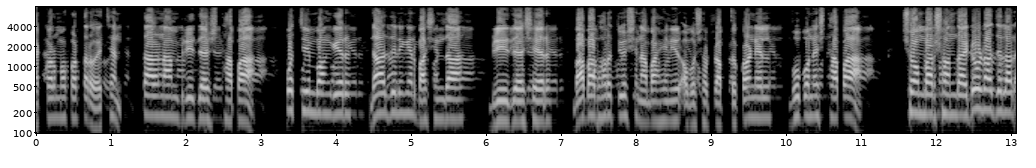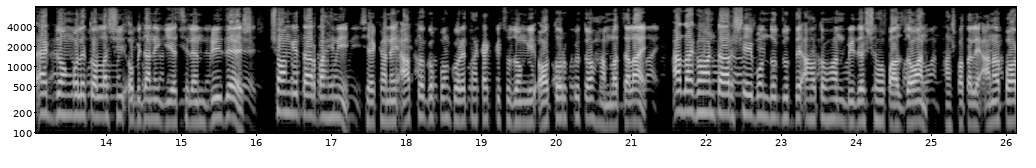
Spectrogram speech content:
এক কর্মকর্তা রয়েছেন। তার নাম ব্রিজেশ থাপা। পশ্চিমবঙ্গের দার্জিলিং এর বাসিন্দা ব্রিজেশের বাবা ভারতীয় সেনাবাহিনীর অবসরপ্রাপ্ত কর্নেল ভুবনেশ থাপা। সোমবার সন্ধ্যায় ডোডা জেলার এক জঙ্গলে তল্লাশি অভিযানে গিয়েছিলেন ব্রিজেশ। সঙ্গে তার বাহিনী, সেখানে আত্মগোপন করে থাকা কিছু জঙ্গি অতর্কিত হামলা চালায়। আধা ঘণ্টার সেই বন্দুকযুদ্ধে আহত হন ব্রিজের সহ পাঁচ জওয়ান। হাসপাতালে আনার পর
